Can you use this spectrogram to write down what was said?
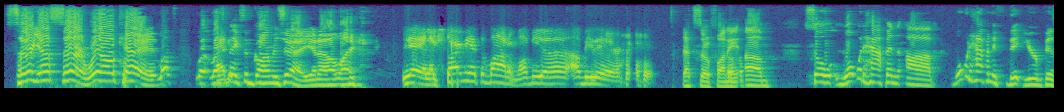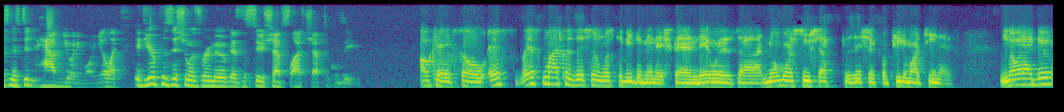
"Sir, yes, sir, we're okay. Let's let, us let us make some garmage, you know, like." Yeah, like start me at the bottom. I'll be uh, I'll be there. That's so funny. Um, so what would happen? Uh, what would happen if that your business didn't have you anymore? You know, like if your position was removed as the sous chef slash chef de cuisine. Okay, so if if my position was to be diminished, then there was uh, no more sous chef position for Peter Martinez. You know what I do?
